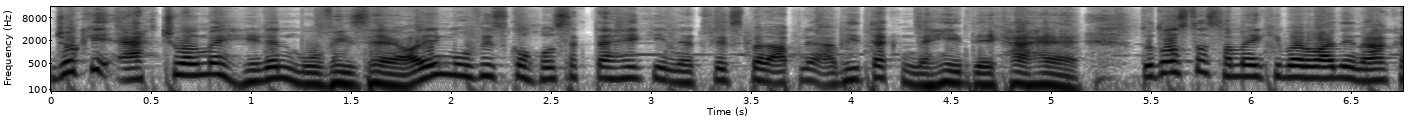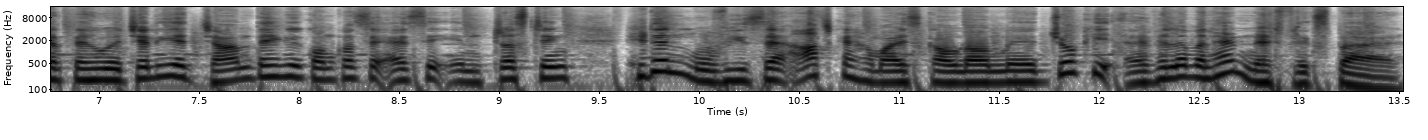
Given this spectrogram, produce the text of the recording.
जो कि एक्चुअल में हिडन मूवीज़ है। और इन मूवीज़ को हो सकता है कि नेटफ्लिक्स पर आपने अभी तक नहीं देखा है। तो दोस्तों, समय की बर्बादी ना करते हुए चलिए जानते हैं कि कौन कौन से ऐसे इंटरेस्टिंग हिडन मूवीज़ है आज के हमारे इस काउंटडाउन में, जो की अवेलेबल है नेटफ्लिक्स पर।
